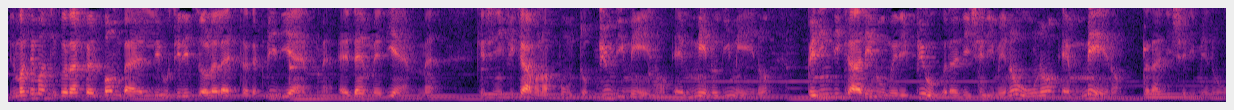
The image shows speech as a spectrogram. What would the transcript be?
il matematico Raphael Bombelli utilizzò le lettere P di M ed M di M, che significavano appunto più di meno e meno di meno, per indicare i numeri più radice di meno 1 e meno radice di meno 1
